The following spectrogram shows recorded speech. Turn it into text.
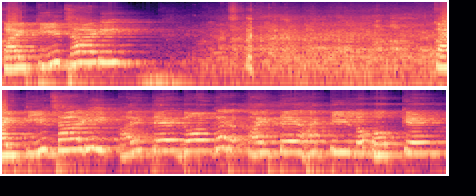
काय ती झाडी? काय ती झाडी? काय ते डोंगर? काय ते हटील ओके?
